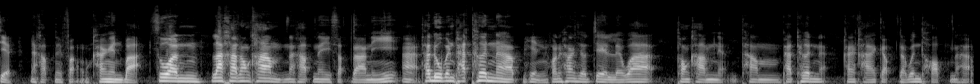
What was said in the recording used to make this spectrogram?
37 นะครับ ในฝั่งของค่าเงินบาท ส่วนราคาทองคำนะครับ ในสัปดาห์นี้อะถ้าดูเป็นแพทเทิร์นนะครับ เห็นค่อนข้างชัดเจนเลยว่าทองคำเนี่ยทำแพทเทิร์นเนี่ยคล้ายๆกับดับเบิลท็อปนะครับ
